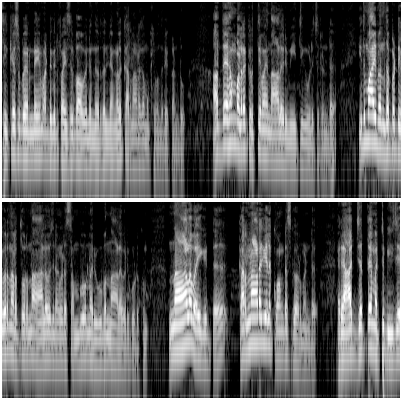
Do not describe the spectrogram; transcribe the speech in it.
സി കെ സുബൈറിന്റെയും അഡ്വക്കേറ്റ് ഫൈസൽ ബാബുവിന്റെ നേതൃത്വത്തിൽ ഞങ്ങൾ കർണാടക മുഖ്യമന്ത്രിയെ കണ്ടു. അദ്ദേഹം വളരെ കൃത്യമായി നാളെ ഒരു മീറ്റിംഗ് വിളിച്ചിട്ടുണ്ട്. ഇതുമായി ബന്ധപ്പെട്ട് ഇവർ നടത്തുന്ന ആലോചനകളുടെ സമ്പൂർണ രൂപം നാളെ അവർ കൊടുക്കും. നാളെ വൈകിട്ട് കർണാടകയിലെ കോൺഗ്രസ് ഗവൺമെന്റ് രാജ്യത്തെ മറ്റ് ബി ജെ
